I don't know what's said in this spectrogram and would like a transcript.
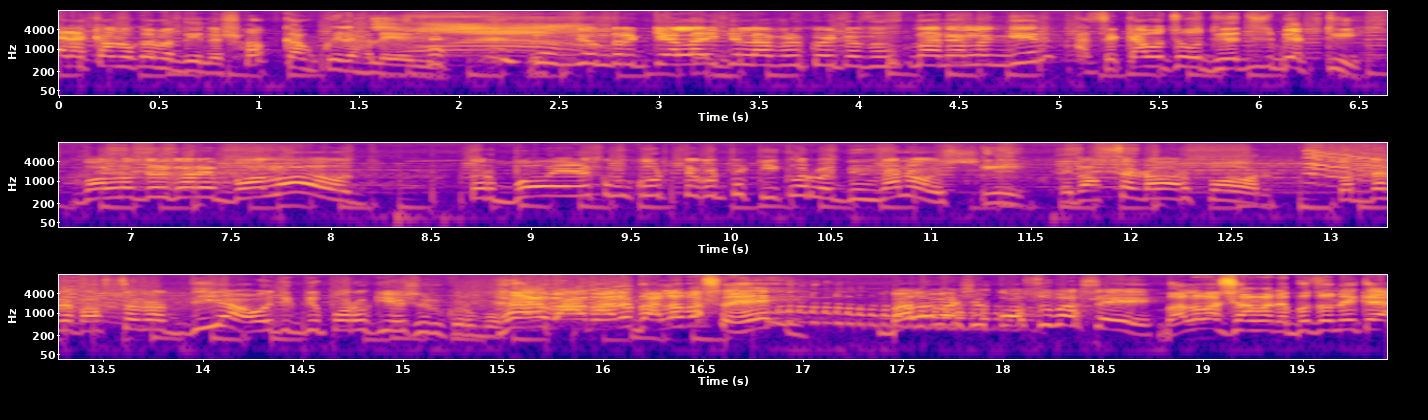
এরা কাম করব সব কাম করে হালে খুব সুন্দর কেলাই গেলে আবার কইতাছিস না আলমগীর? আচ্ছা কামড় চোখ ধুয়ে দিচ্ছি ব্যক্তি। বলদের ঘরে বলদ? তোর বউ এরকম করতে করতে কি করবে একদিন জানোস? কি? এই বাচ্চাটা হওয়ার পর তোর দ্বারা বাচ্চাটা দিয়া ওই দিক দিয়ে পরকিয়া শুরু করব। হ্যাঁ আমার ভালোবাসে। ভালোবাসে কচু বাসে ভালোবাসা আমার বোঝনে কে?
